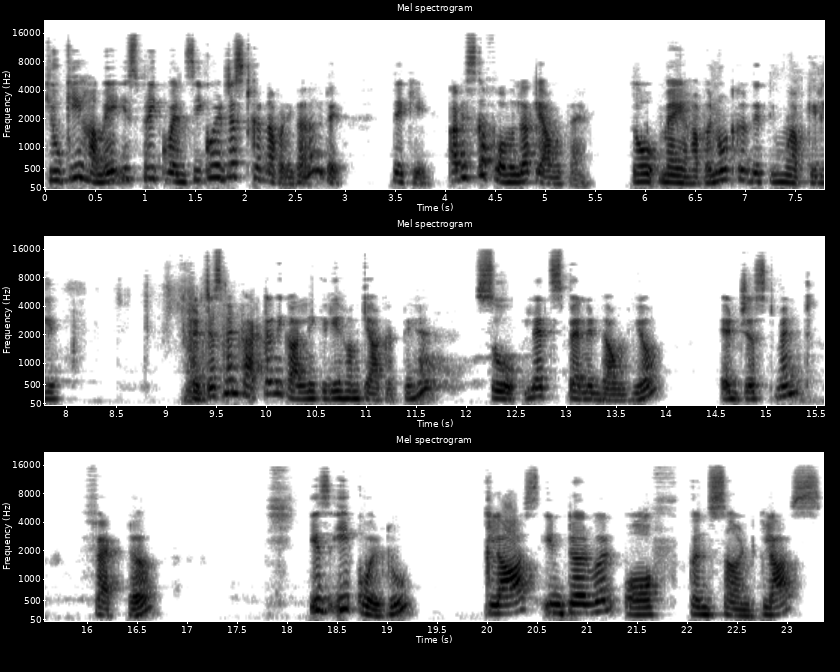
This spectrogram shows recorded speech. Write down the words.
क्योंकि हमें इस फ्रीक्वेंसी को एडजस्ट करना पड़ेगा ना बेटे। देखिए, अब इसका फॉर्मूला क्या होता है? तो मैं यहाँ पर नोट कर देती हूँ आपके लिए। एडजस्टमेंट फैक्टर निकालने के लिए हम क्या करते हैं? So let's pen it down here adjustment factor is equal to class interval of concerned class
